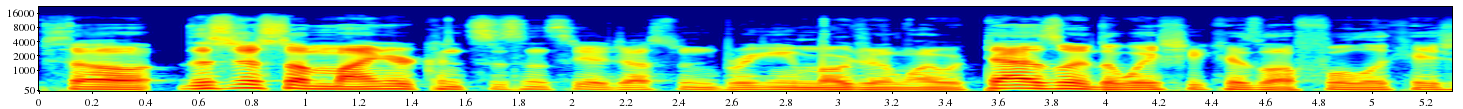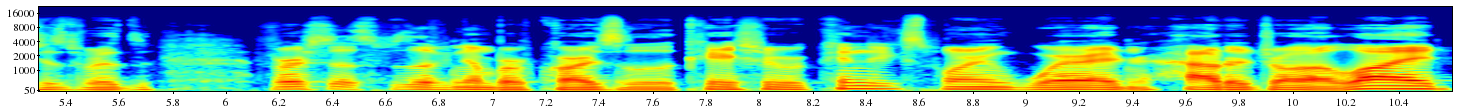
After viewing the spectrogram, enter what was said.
So this is just a minor consistency adjustment, bringing Mojo in line with Dazzler. The way she cares about full locations versus, versus a specific number of cards in the location. We're kind of exploring where and how to draw that line.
